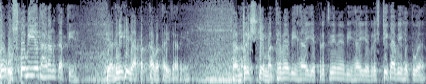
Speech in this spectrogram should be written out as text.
तो उसको भी ये धारण करती है। अग्नि की व्यापकता बताई जा रही है। तो अंतरिक्ष के मध्य में भी है, ये पृथ्वी में भी है, ये वृष्टि का भी हेतु है।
